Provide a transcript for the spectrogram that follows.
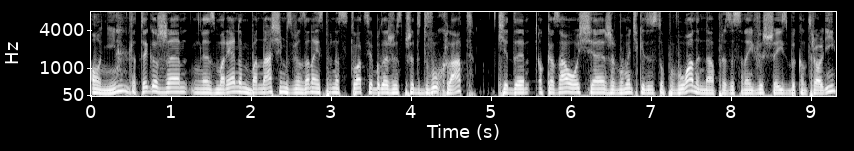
o nim, dlatego że z Marianem Banasiem związana jest pewna sytuacja bodajże sprzed dwóch lat, kiedy okazało się, że w momencie, kiedy został powołany na prezesa Najwyższej Izby Kontroli,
